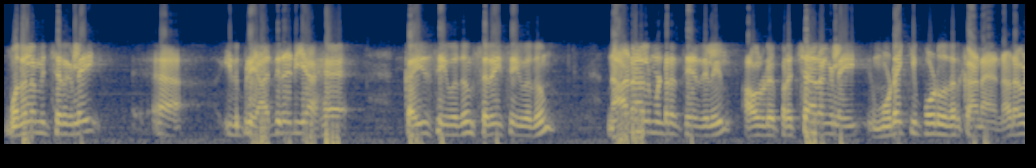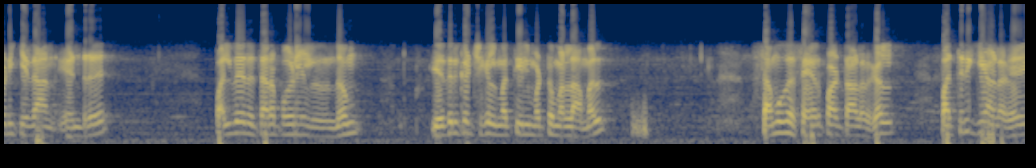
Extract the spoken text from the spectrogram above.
முதலமைச்சர்களை இது இப்படி அதிரடியாக கைது செய்வதும் சிறை செய்வதும் நாடாளுமன்ற தேர்தலில் அவருடைய பிரச்சாரங்களை முடக்கி போடுவதற்கான நடவடிக்கை தான் என்று பல்வேறு தரப்புகளில் இருந்தும் எதிர்க்கட்சிகள் மத்தியில் மட்டுமல்லாமல் சமூக செயற்பாட்டாளர்கள் பத்திரிகையாளர்கள்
